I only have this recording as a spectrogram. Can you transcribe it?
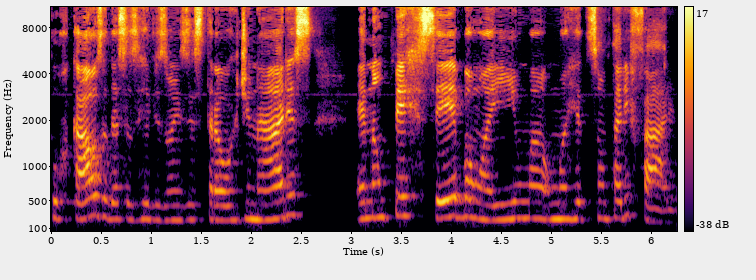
por causa dessas revisões extraordinárias, é, não percebam aí uma, uma redução tarifária.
